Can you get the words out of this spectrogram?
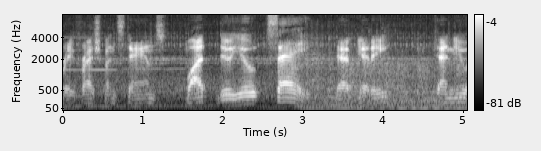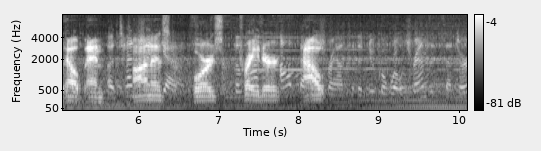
refreshment stands. What do you say, deputy? Can you help an Attention honest guests. horse The trader out? tram to the Nuka World Transit Center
